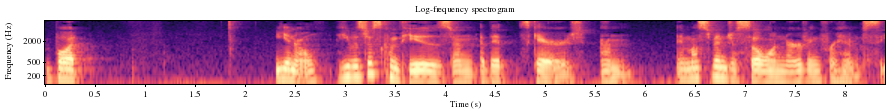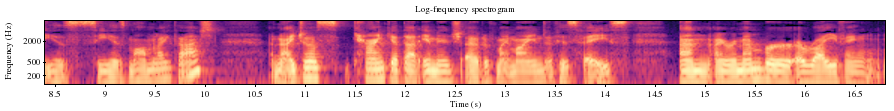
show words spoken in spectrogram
But, you know, he was just confused and a bit scared. And it must have been just so unnerving for him to see his see his mom like that. And I just can't get that image out of my mind of his face. And I remember arriving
